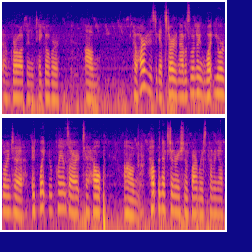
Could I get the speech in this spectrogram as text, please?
um, grow up and take over. Um, how hard it is to get started. And I was wondering what you're going to, what your plans are to help um, help the next generation of farmers coming up,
